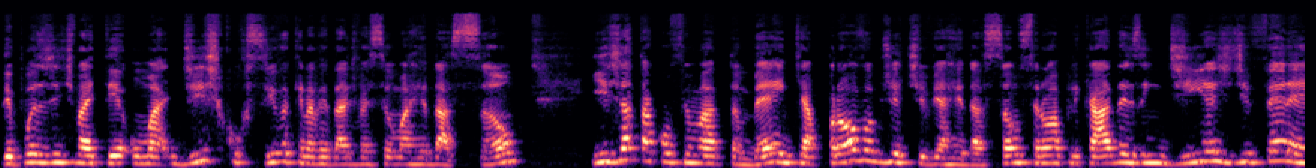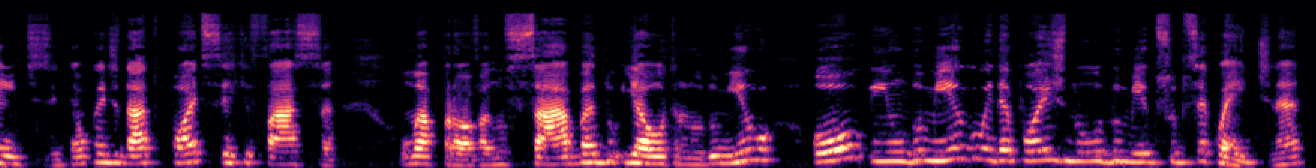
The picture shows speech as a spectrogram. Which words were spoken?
depois a gente vai ter uma discursiva, que na verdade vai ser uma redação, e já está confirmado também que a prova objetiva e a redação serão aplicadas em dias diferentes. Então, o candidato pode ser que faça uma prova no sábado e a outra no domingo, ou em um domingo e depois no domingo subsequente, né?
